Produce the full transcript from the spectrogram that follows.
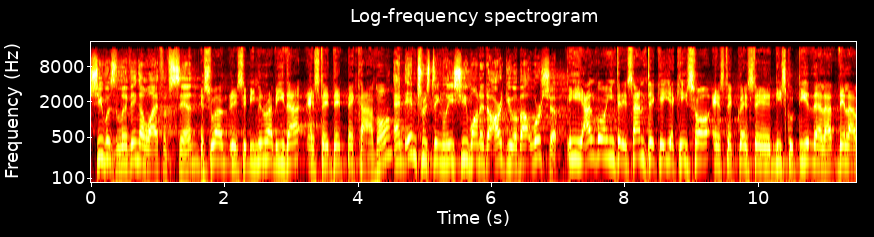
She was living a life of sin. Eso se vive una vida este, de pecado. And interestingly, she wanted to argue about worship. Y algo interesante que ella quiso este, este, discutir de la, de la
